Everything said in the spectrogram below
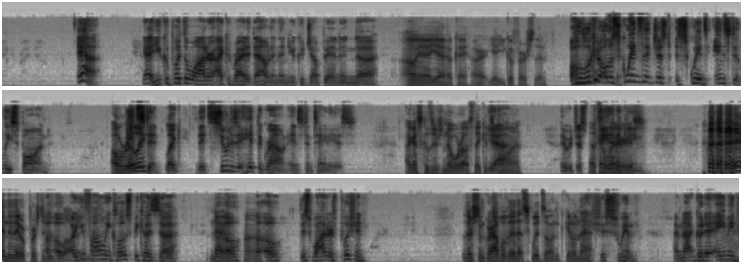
Yeah, yeah. You could put the water. I could ride it down, and then you could jump in and. uh Oh yeah, yeah. Okay. All right. Yeah, you go first then. Oh, look at all the squids that just squids instantly spawned. Oh, really? Instant. Like as soon as it hit the ground, instantaneous. I guess because there's nowhere else they could Yeah. spawn. They were just That's panicking. hilarious. and then they were pushed into the Oh, lava. are you following close? Because uh. No. oh, uh-uh. uh oh, this water's pushing. There's some gravel over there that squid's on. Get on I that. should swim. I'm not good at aiming.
